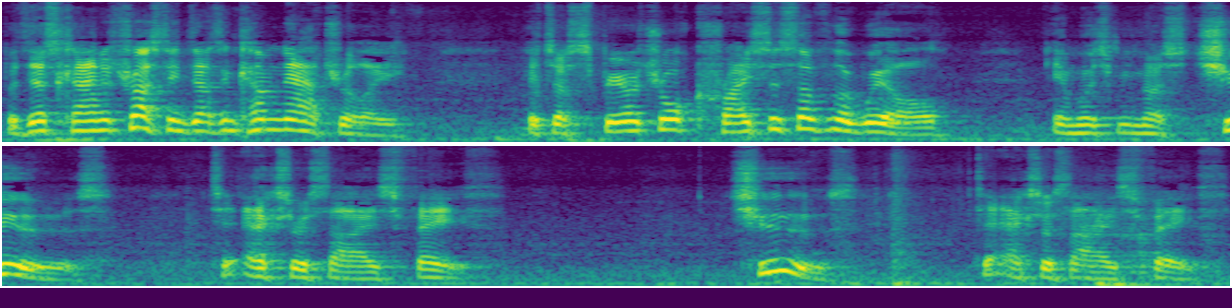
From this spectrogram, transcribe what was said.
But this kind of trusting doesn't come naturally. It's a spiritual crisis of the will in which we must choose to exercise faith. Choose to exercise faith.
